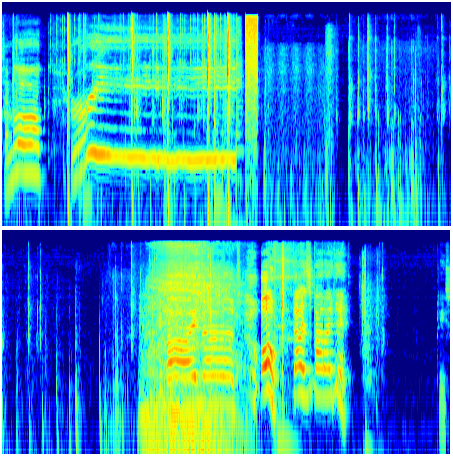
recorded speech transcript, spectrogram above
Ten block. Re- Goodbye, nerd. Oh, that is a bad idea. Please,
